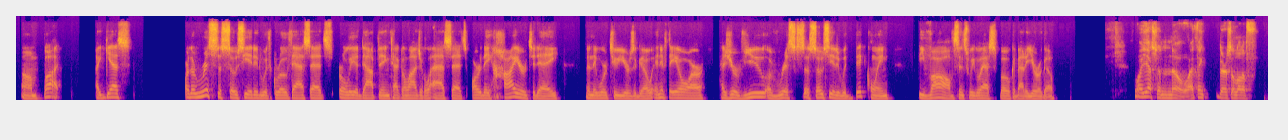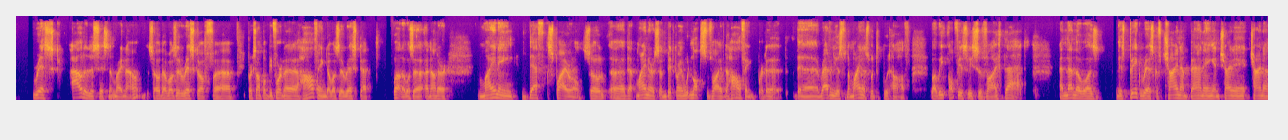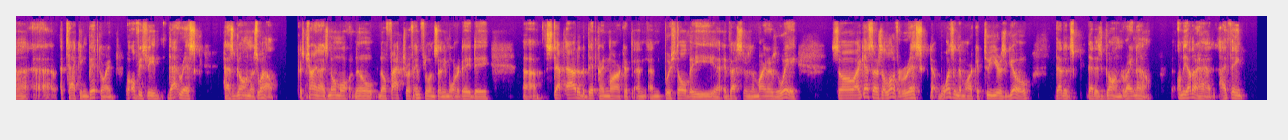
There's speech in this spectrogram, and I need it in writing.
Um, but I guess are the risks associated with growth assets, early adopting technological assets, are they higher today than they were two years ago? And if they are, has your view of risks associated with Bitcoin evolved since we last spoke about a year ago? Well, yes and no. I think there's a lot of risk out of the system right now. So there was a risk of, uh, for example, before the halving, there was a risk that well, there was a, another mining death spiral. So uh, that miners and Bitcoin would not survive the halving, where the the revenues for the miners would would halve. Well, we obviously survived that, and then there was this big risk of China banning and China China uh, attacking Bitcoin. Well, obviously that risk has gone as well because China is no more no no factor of influence anymore. They they uh, stepped out of the Bitcoin market and, and pushed all the uh, investors and miners away. So I guess there's a lot of risk that was in the market two years ago that it's that is gone right now. On the other hand, I think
